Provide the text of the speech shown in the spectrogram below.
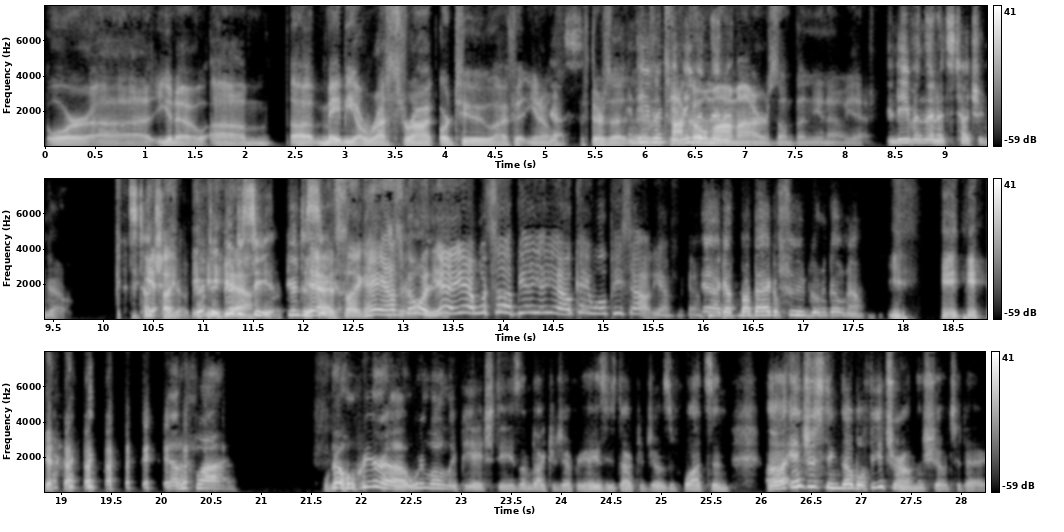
or uh you know um uh maybe a restaurant or two if it you know Yes, if there's a there's even and taco then, it, mama or something you know yeah and even then, it's touch and go. It's touch and yeah go. Good to good to see you. Good to Yeah, see you. Yeah, it's like, hey, how's it going? Yeah, Yeah, yeah, what's up? Yeah, yeah, yeah. Okay, well, peace out. Yeah, Yeah, I got my bag of food. Gonna go now. yeah. Yeah. Gotta fly. Well, we're uh, we're lonely PhDs. I'm Dr. Jeffrey Hayes. He's Dr. Joseph Watson. Uh, interesting double feature on the show today.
